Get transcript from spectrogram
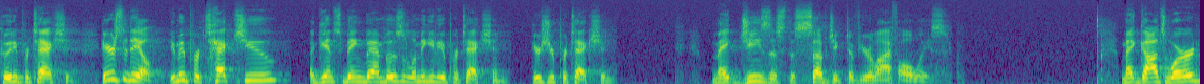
Cootie protection. Here's the deal. You may protect you against being bamboozled. Let me give you a protection. Here's your protection. Make Jesus the subject of your life always. Make God's word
